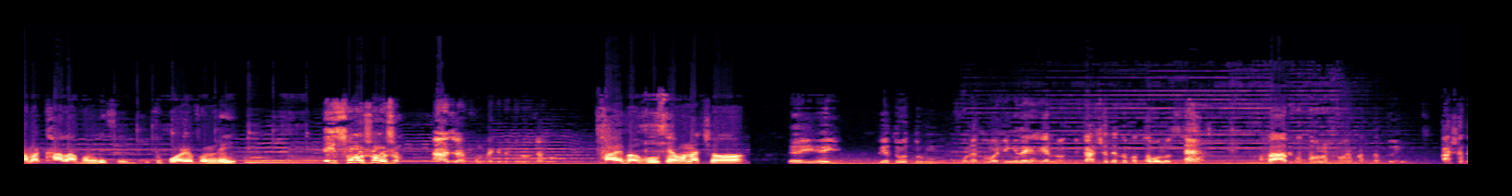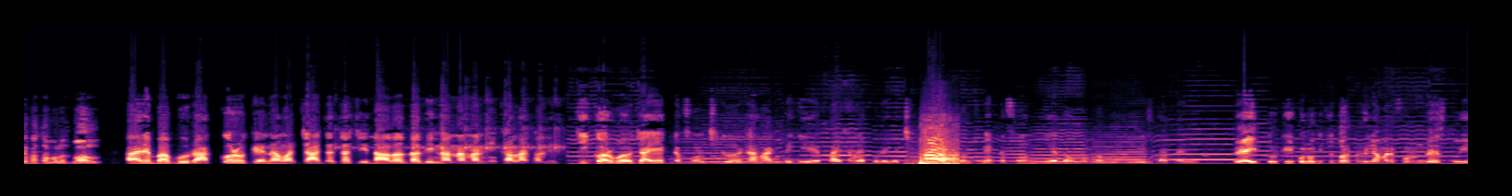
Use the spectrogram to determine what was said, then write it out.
আমার খালা ফোন দিছে। একটু পরে ফোন দেই। এই শোনো শোনো শোনো। হ্যাঁ যা ফোনটা কেটে দিল যা। হাই বাবু কেমন আছো? এই এই তুই এত তোর ফোন এত ওয়েটিং এ দেখে কেন? তুই কার সাথে এত কথা বলছ হ্যাঁ? বাপ কথা বলার সময় পাস না তুই? কার সাথে কথা বলছ বল। আরে বাবু রাগ করো কেন? আমার চাচা চাচি দাদা দাদি নানা নানি খালা খালি কি করব? যাই একটা ফোন ছিল ওটা হাত দেখিয়ে পায়খানায় পড়ে গেছে। এখন তুমি একটা ফোন দিয়ে দাও না বাবু প্লিজ তাড়াতাড়ি। এই তোর কি কোনো কিছু দরকার হলে আমার ফোন দেস তুই?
